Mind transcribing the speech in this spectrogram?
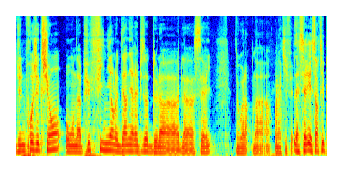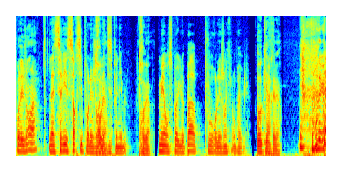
d'une projection où on a pu finir le dernier épisode de la, de la série. Donc voilà, on a, on a kiffé. La série est sortie pour les gens là? La série est sortie pour les gens, Trop elle est bien. disponible. Trop bien. Mais on spoile pas pour les gens qui l'ont pas vu. Ok, Ouais. très bien. T'avais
